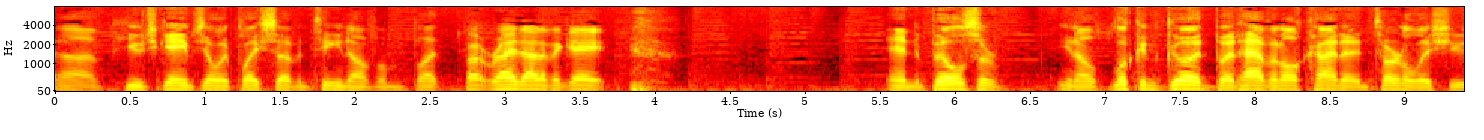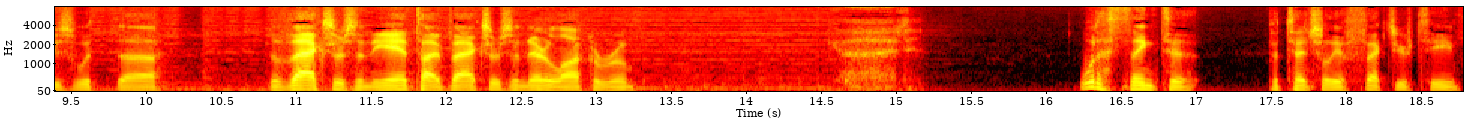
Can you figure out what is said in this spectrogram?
uh, huge games. You only play 17 of them, but but right out of the gate, and the Bills are you know looking good, but having all kind of internal issues with uh, the vaxxers and the anti-vaxxers in their locker room. Good. What a thing to potentially affect your team.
